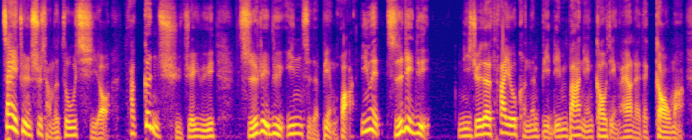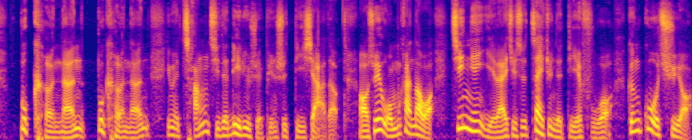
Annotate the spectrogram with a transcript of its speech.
债券市场的周期哦，它更取决于殖利率因子的变化，因为殖利率，你觉得它有可能比零八年高点还要来得高吗？不可能，不可能，因为长期的利率水平是低下的哦，所以我们看到哦，今年以来其实债券的跌幅哦，跟过去哦。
